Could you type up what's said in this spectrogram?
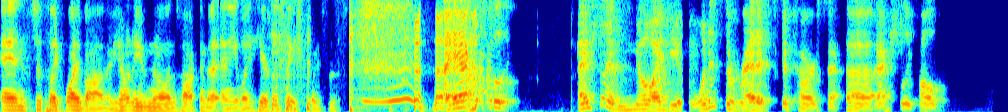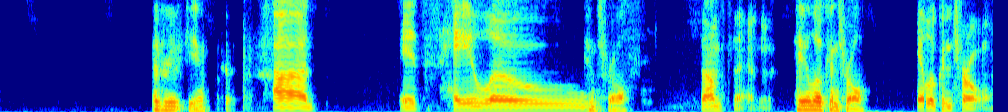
and it's just like why bother? You don't even know what I'm talking about anyway. Here's Space Voices. I actually, I actually have no idea what is the Raditz's guitar uh, actually called. I'd read it to you. Uh, it's Halo Control. something. Halo Control. Halo Control.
